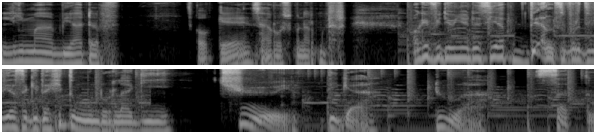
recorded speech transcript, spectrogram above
lima biadab oke saya harus benar-benar oke videonya udah siap dan seperti biasa kita hitung mundur lagi cuy tiga dua satu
